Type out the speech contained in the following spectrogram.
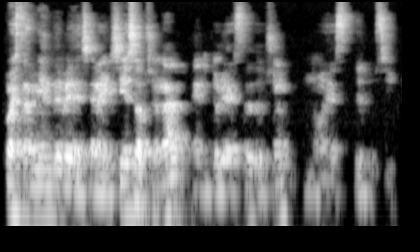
pues también debe de ser ahí. Si es opcional, en teoría esta deducción no es deducible.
